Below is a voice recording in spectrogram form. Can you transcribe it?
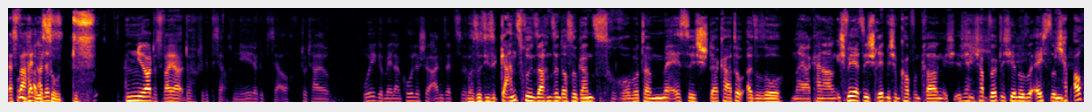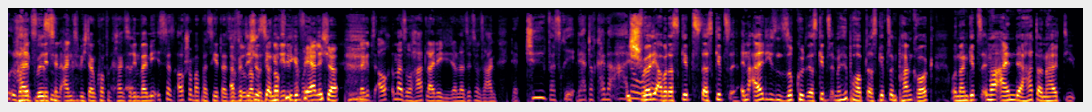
das war und halt alles, alles so. Ja, das war ja, da gibt's ja auch, nee, da gibt's ja auch total ruhige, melancholische Ansätze. Aber so diese ganz frühen Sachen sind auch so ganz robotermäßig, staccato, also so, naja, keine Ahnung. Ich will jetzt nicht, ich rede mich im Kopf und Kragen. Ich, ich, ja. ich habe wirklich hier nur so echt so ein Ich habe auch übrigens ein bisschen Angst, mich da im Kopf und Kragen zu reden, weil mir ist das auch schon mal passiert, dass Aber ich für dich ist ja noch viel gefährlicher. Da gibt's auch immer so Hardliner, die dann da sitzen und sagen, der Typ, was der hat doch keine Ahnung. Ich schwöre dir, aber das gibt's, das gibt's in all diesen Subkulturen, das gibt's im Hip-Hop, das gibt's im Punkrock und dann gibt's immer einen, der hat dann halt die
